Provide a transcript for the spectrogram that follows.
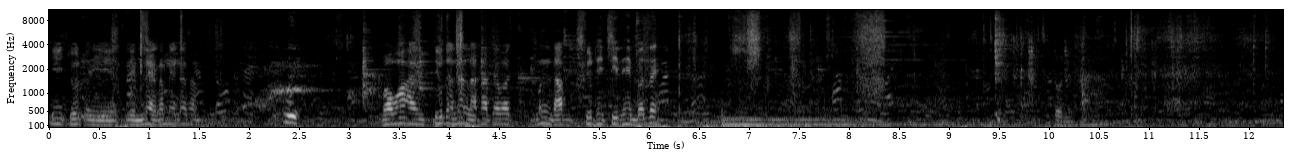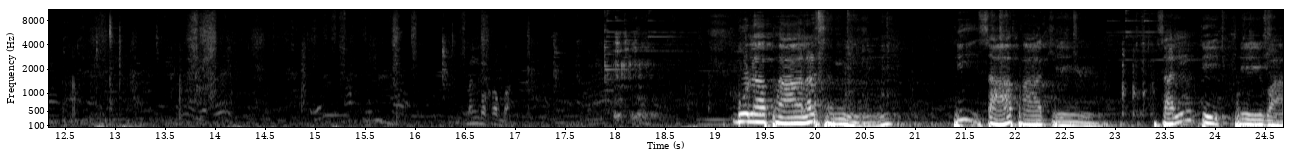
ที่ จุดไอ้เหลี่ยมแรกน้ำเนี่ยนะครับบอกว่าอันจุดอันนั้นแหละครับ แต่ว่ามันดับจุดให้จิตให้เบิดเลยมันบอกเขาบอกบุรพารัศมีทิสาภาเค สันติเทวา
